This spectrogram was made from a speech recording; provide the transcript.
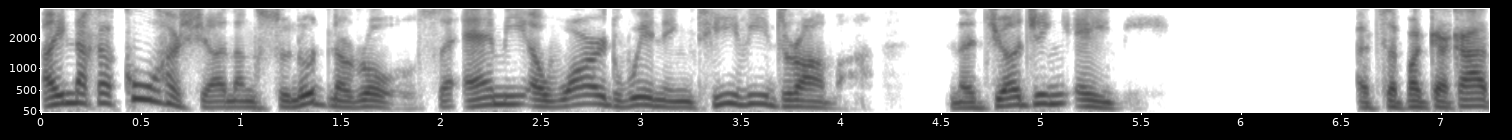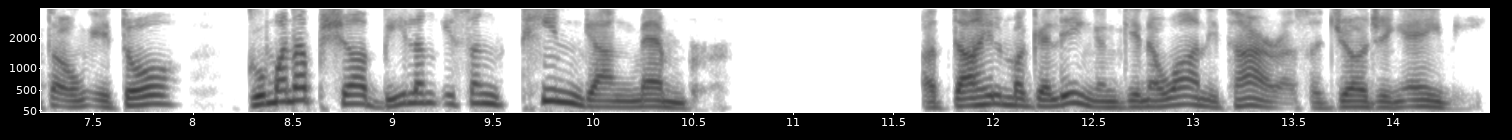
ay nakakuha siya ng sunod na role sa Emmy Award-winning TV drama na Judging Amy. At sa pagkakataong ito, gumanap siya bilang isang teen gang member. At dahil magaling ang ginawa ni Tara sa Judging Amy,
